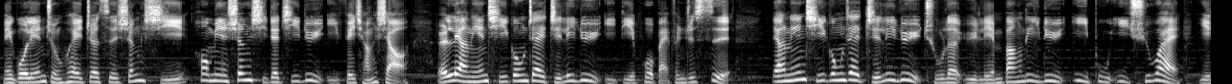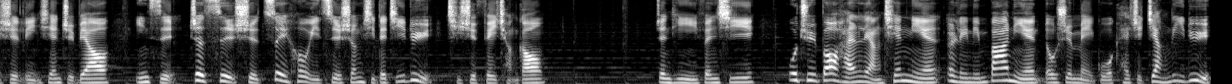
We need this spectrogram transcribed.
美国联准会这次升息，后面升息的几率已非常小，而两年期公债殖利率已跌破百分之四。两年期公债殖利率除了与联邦利率亦步亦趋外，也是领先指标。因此，这次是最后一次升息的几率其实非常高。郑婷仪分析，过去包含两千年、二零零八年都是美国开始降利率，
